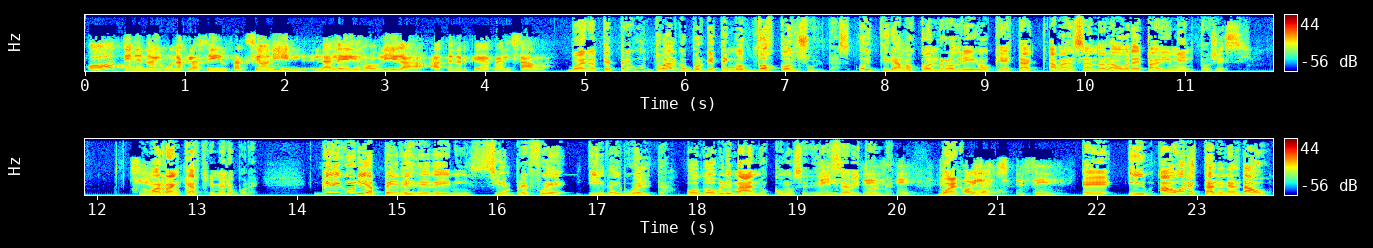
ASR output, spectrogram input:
o tienen alguna clase de infracción y la ley les obliga a tener que realizarla. Bueno, te pregunto algo porque tengo dos consultas. Hoy tiramos con Rodrigo que está avanzando la obra de pavimento, Jesse. Vamos a arrancar primero por ahí. Gregoria Pérez de Denis siempre fue ida y vuelta, o doble mano, como se le dice habitualmente. Bueno. Hoy sí. Eh, y ahora están en Aldao,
